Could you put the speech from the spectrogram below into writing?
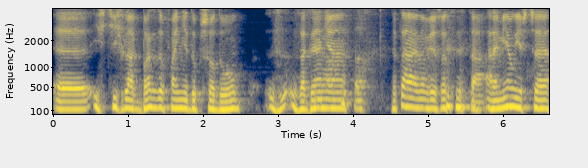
e, i Ściślak bardzo fajnie do przodu, z, zagrania... Asysta. No tak, no wiesz, asysta, ale miał jeszcze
